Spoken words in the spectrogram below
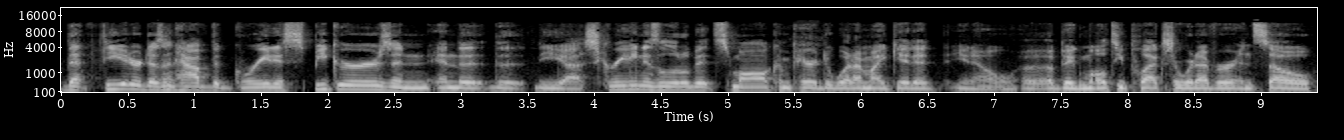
that theater doesn't have the greatest speakers and and the the the uh, screen is a little bit small compared to what i might get at you know a, a, big multiplex or whatever and so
